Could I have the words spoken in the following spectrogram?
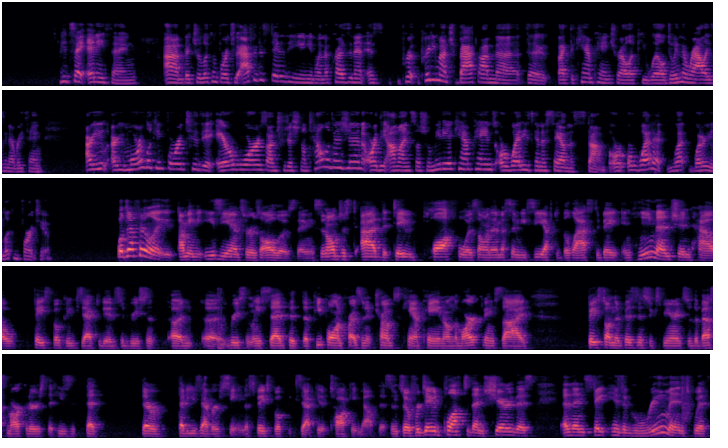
you'd say anything um, that you're looking forward to after the State of the Union, when the president is pr- pretty much back on the the like the campaign trail, if you will, doing the rallies and everything. Are you are you more looking forward to the air wars on traditional television, or the online social media campaigns, or what he's going to say on the stump, or or what what what are you looking forward to? Well, definitely. I mean, the easy answer is all those things. And I'll just add that David Plouffe was on MSNBC after the last debate, and he mentioned how Facebook executives had recent, uh, uh, recently said that the people on President Trump's campaign on the marketing side, based on their business experience, are the best marketers that he's that they're that he's ever seen. This Facebook executive talking about this, and so for David Plouffe to then share this and then state his agreement with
